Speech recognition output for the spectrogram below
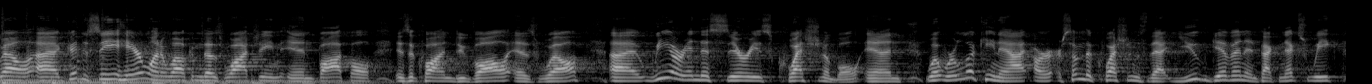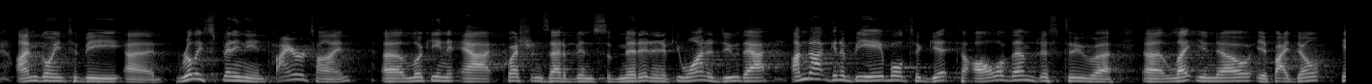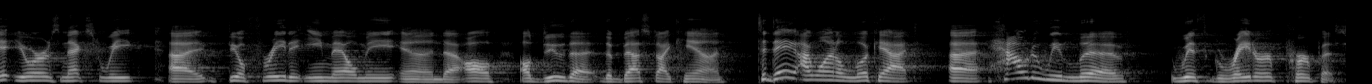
Well, uh, good to see you here. Want to welcome those watching in Bothell, Issaquah, and Duvall as well. Uh, we are in this series, Questionable, and what we're looking at are some of the questions that you've given. In fact, next week, I'm going to be uh, really spending the entire time uh, looking at questions that have been submitted. And if you want to do that, I'm not going to be able to get to all of them. Just to uh, uh, let you know, if I don't hit yours next week, uh, feel free to email me and uh, I'll, I'll do the, the best I can. Today, I want to look at uh, how do we live with greater purpose?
